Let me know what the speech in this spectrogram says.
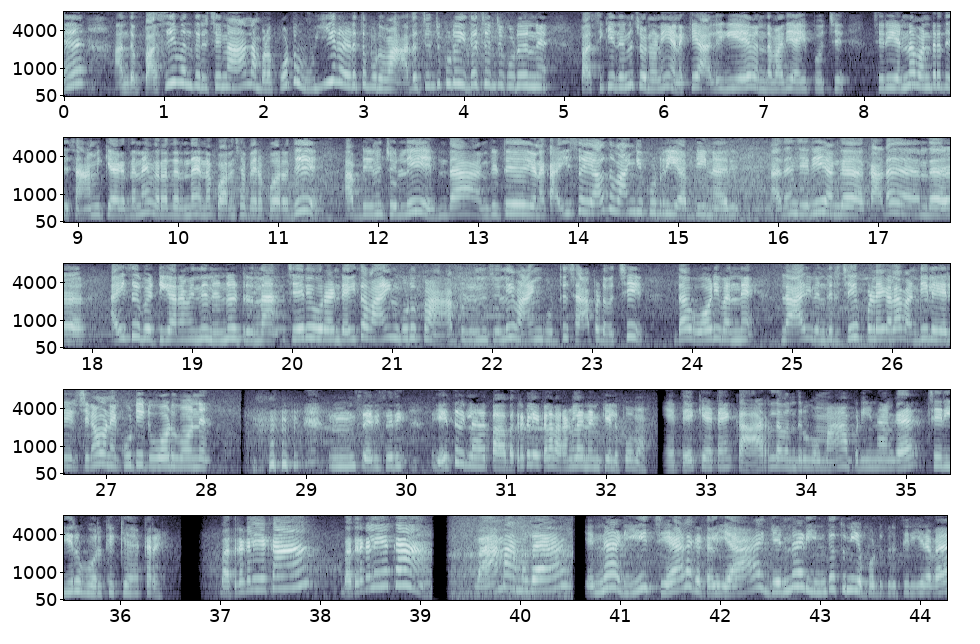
அந்த பசி வந்துருச்சுன்னா நம்மளை போட்டு உயிரை எடுத்து போடுவான். அதை செஞ்சு கொடு இதை செஞ்சு கொடுன்னு. பசிக்குதுன்னு சொன்னோன்னே எனக்கே அழுகியே வந்த மாதிரி ஆகிப்போச்சு சரி என்ன பண்ணுறது சாமிக்காக தானே விரதம் இருந்தால் என்ன குறைஞ்ச பேர போகிறது அப்படின்னு சொல்லி இந்தா அங்கிட்டு எனக்கு ஐஸையாவது வாங்கி கொடுறி அப்படின்னாரு. அதான் சரி அங்கே கடை அந்த ஐஸு பெட்டிக்காரன் வந்து நின்றுட்டு இருந்தான். சரி ஒரு ரெண்டு ஐஸை வாங்கி கொடுப்பேன் அப்படின்னு சொல்லி வாங்கி கொடுத்து சாப்பிட வச்சு இதா ஓடி வந்தேன். லாரி வந்துருச்சு பிள்ளைகளாம் வண்டியில் ஏறிடுச்சுன்னா உன்னை கூட்டிகிட்டு ஓடுவோன்னு. ம் சரி சரி. ஏத்து வீட்டில் ப பத்திரக்கலையக்கெல்லாம் வராங்களா என்னன்னு கேளு போவோம். கேட்டேன் காரில் வந்துருவோமா அப்படின்னாங்க. சரி இரு ஒருக்கு கேட்குறேன் பத்திரக்கலையக்கா பத்திரக்கலையக்கா வாமா அமுதா. என்னடி சேலை கட்டலையா? என்னடி இந்த துணியை போட்டுக்கிட்டு திரிகிறவ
